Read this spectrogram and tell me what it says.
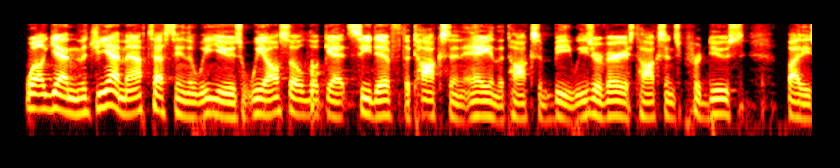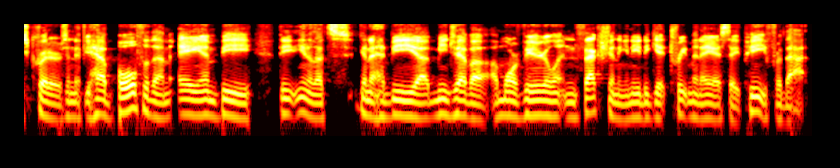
Well, again, the map testing that we use, we also look at C. diff, the toxin A, and the toxin B. These are various toxins produced by these critters, and if you have both of them, A and B, the you know that's going to be uh, means you have a, a, more virulent infection, and you need to get treatment ASAP for that.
